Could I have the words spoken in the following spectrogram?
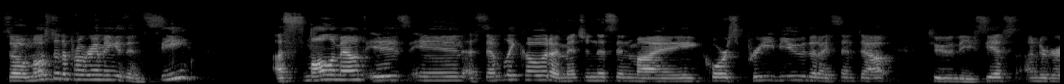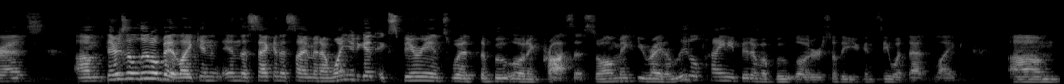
So most of the programming is in C. A small amount is in assembly code. I mentioned this in my course preview that I sent out to the CS undergrads. Um, there's a little bit, like in, in the second assignment, I want you to get experience with the bootloading process. So I'll make you write a little tiny bit of a bootloader so that you can see what that's like. Um,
